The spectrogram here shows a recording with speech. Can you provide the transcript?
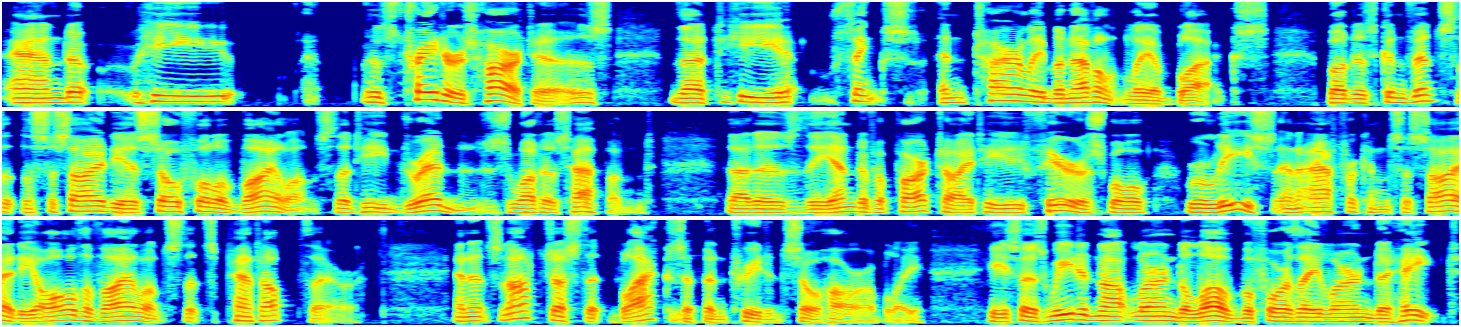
And uh, he, his traitor's heart is that he thinks entirely benevolently of blacks, but is convinced that the society is so full of violence that he dreads what has happened. That is, the end of apartheid, he fears will release in African society all the violence that's pent up there. And it's not just that blacks have been treated so horribly. He says, We did not learn to love before they learned to hate.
